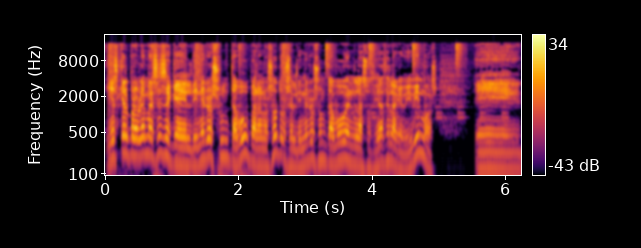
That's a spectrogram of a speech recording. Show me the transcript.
Y es que el problema es ese, que el dinero es un tabú para nosotros, el dinero es un tabú en la sociedad en la que vivimos. Eh,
